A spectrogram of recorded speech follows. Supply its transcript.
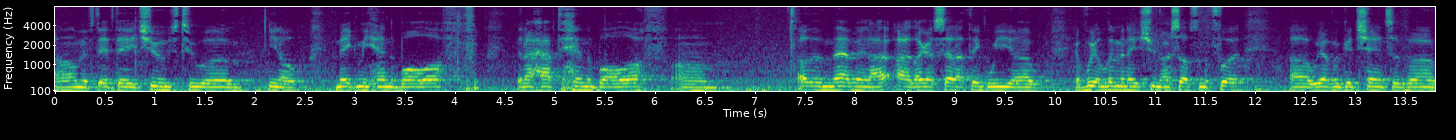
Um, if, they, if they choose to, um, you know, make me hand the ball off, then I have to hand the ball off. Um, other than that, man, I, I, like I said, I think we, uh, if we eliminate shooting ourselves in the foot, uh, we have a good chance of, uh,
